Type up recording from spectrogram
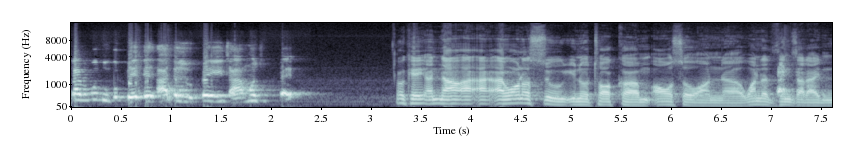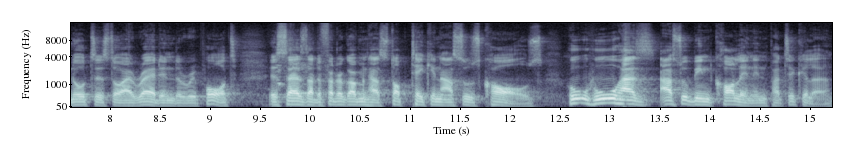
people who pay, how do you pay it, how much you pay. Okay, and now I, I, want us to, you know, talk um, also on uh, one of the things that I noticed or I read in the report. It says that the federal government has stopped taking ASUU's calls. Who, who has ASUU been calling in particular?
